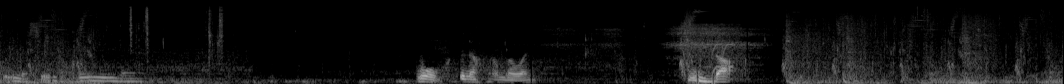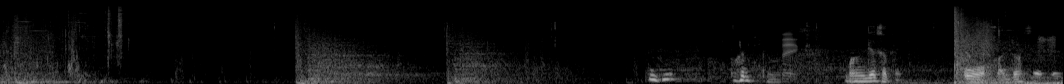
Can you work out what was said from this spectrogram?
Kulla sir Wow, tu dah orang lawan. Tidak. Mantap. Manggil siapa? Oh, ada siapa?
